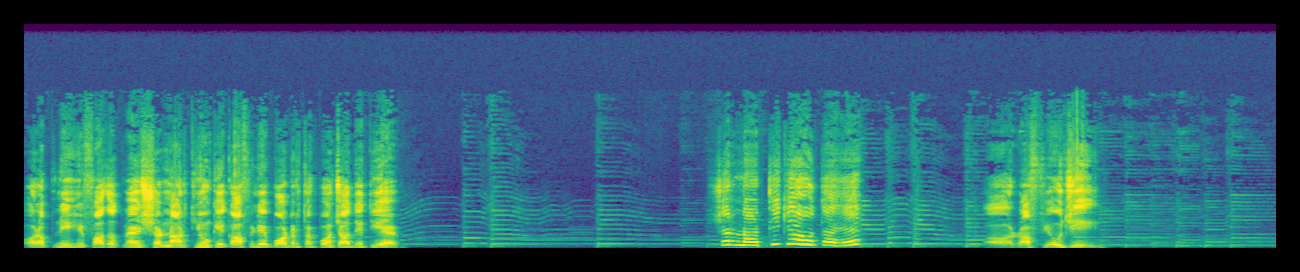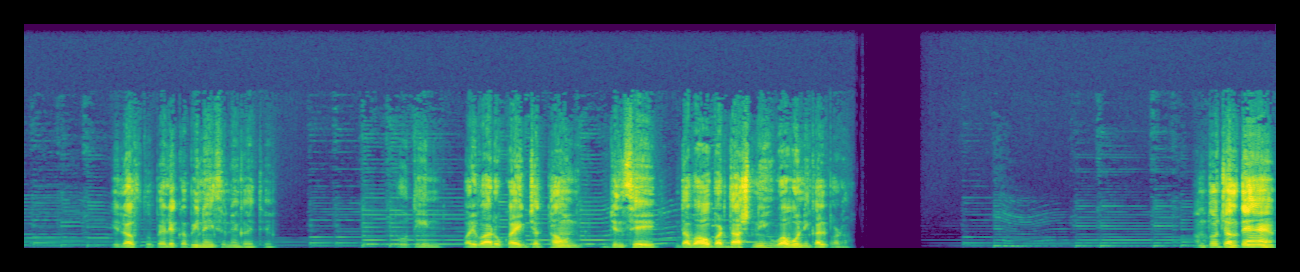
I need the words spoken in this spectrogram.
और अपनी हिफाजत में शरणार्थियों के काफिले बॉर्डर तक पहुँचा देती है। शरणार्थी क्या होता है? और रफ्यूजी ये लफ्ज तो पहले कभी नहीं सुने गए थे। दो तीन परिवारों का एक जत्था उन जिनसे दबाव बर्दाश्त नहीं हुआ वो निकल पड़ा। हम तो चलते हैं।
